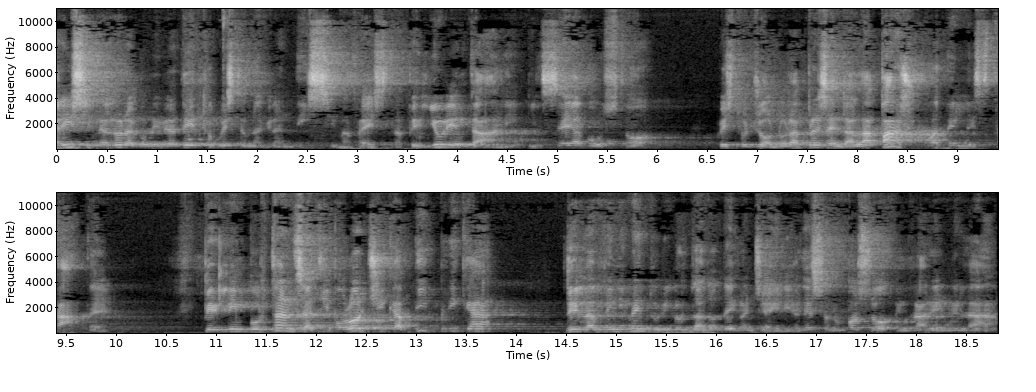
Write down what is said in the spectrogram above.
Carissimi, allora come vi ho detto, questa è una grandissima festa. Per gli orientali il 6 agosto, questo giorno, rappresenta la Pasqua dell'estate per l'importanza tipologica biblica dell'avvenimento ricordato dai Vangeli. Adesso non posso entrare nella,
